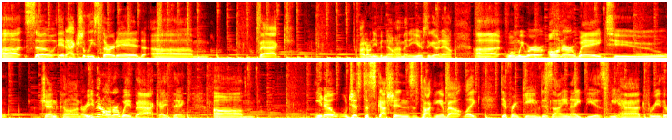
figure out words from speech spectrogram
uh, so it actually started um, back i don't even know how many years ago now uh, when we were on our way to gen con or even on our way back i think um, you know, just discussions talking about like different game design ideas we had for either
